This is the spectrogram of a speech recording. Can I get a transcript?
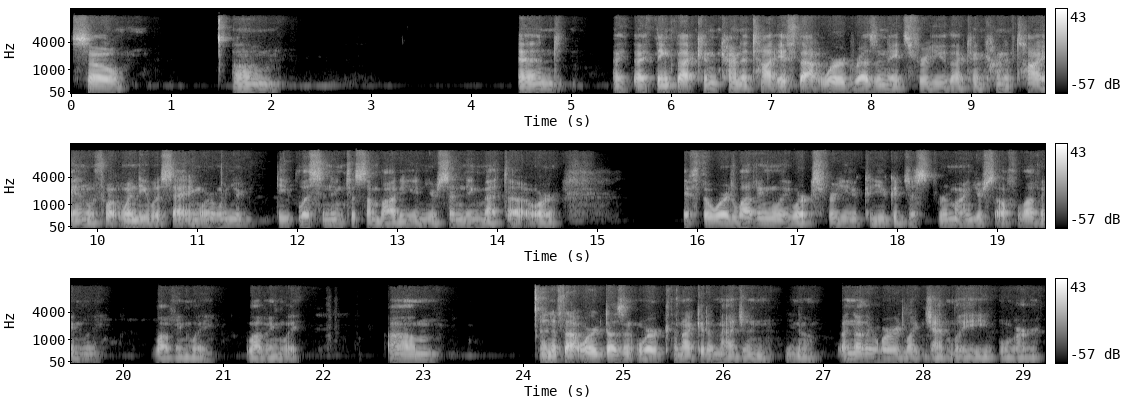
So, um, and I, I think that can kind of tie, if that word resonates for you, that can kind of tie in with what Wendy was saying, where when you're deep listening to somebody and you're sending metta, or if the word lovingly works for you, you could just remind yourself lovingly, lovingly, lovingly. Um, and if that word doesn't work, then I could imagine, you know, another word like gently or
